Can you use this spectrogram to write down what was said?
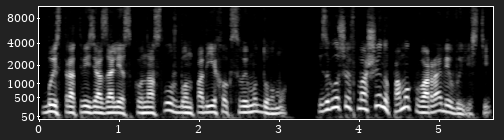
Быстро отвезя Залесского на службу, он подъехал к своему дому и, заглушив машину, помог Вараве вылезти.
